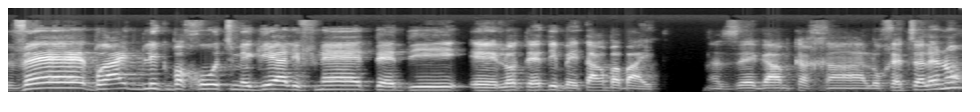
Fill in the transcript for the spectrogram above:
וברייטבליק בחוץ מגיע לפני טדי, אה, לא טדי, בית"ר בבית. אז זה גם ככה לוחץ עלינו.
